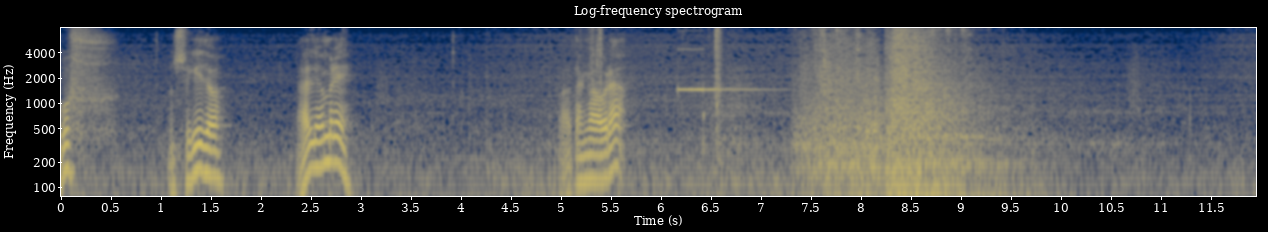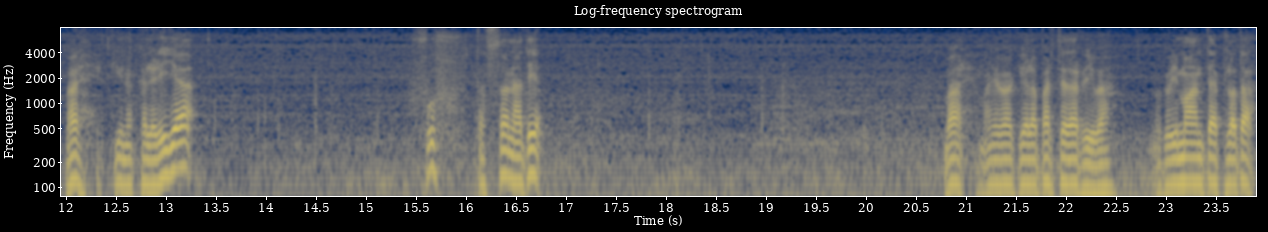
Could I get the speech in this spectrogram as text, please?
Uf Conseguido Dale, hombre. La tanga ahora. Vale, aquí una escalerilla. Uf, esta zona, tío Vale, hemos llegado aquí a la parte de arriba Lo que vimos antes explotar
